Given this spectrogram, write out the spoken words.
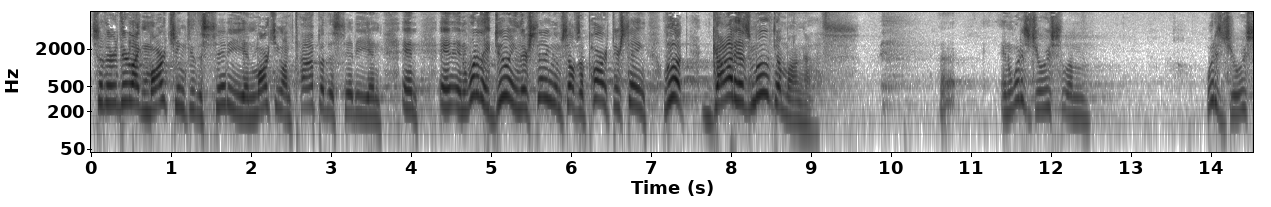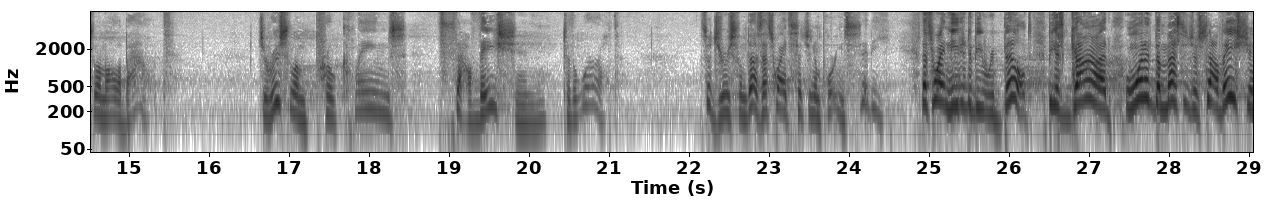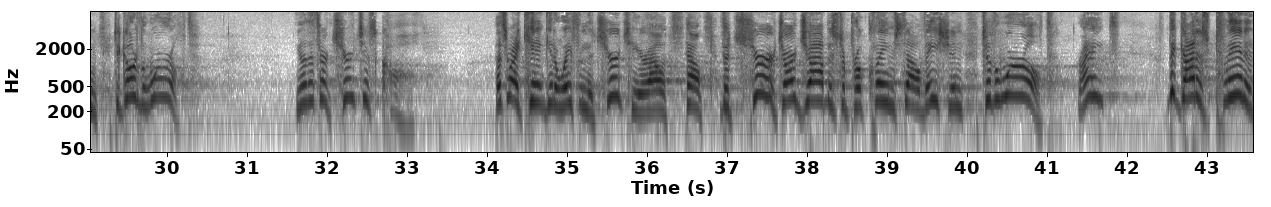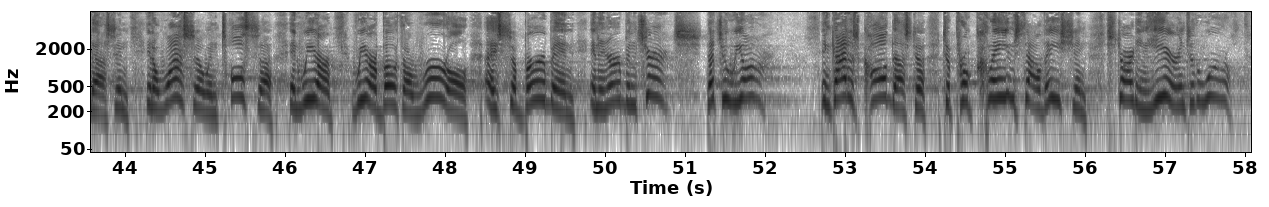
So they're, they're like marching through the city and marching on top of the city. And, and, and, and what are they doing? They're setting themselves apart. They're saying, Look, God has moved among us. Uh, and what is Jerusalem? What is Jerusalem all about? Jerusalem proclaims salvation to the world. That's what Jerusalem does. That's why it's such an important city. That's why it needed to be rebuilt, because God wanted the message of salvation to go to the world. You know, that's our church's call. That's why I can't get away from the church here. How, how the church, our job is to proclaim salvation to the world, right? That God has planted us in, in Owasso and Tulsa, and we are, we are both a rural, a suburban, and an urban church. That's who we are. And God has called us to, to proclaim salvation starting here into the world.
